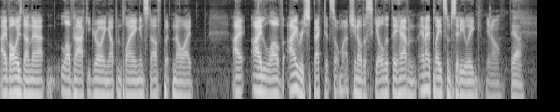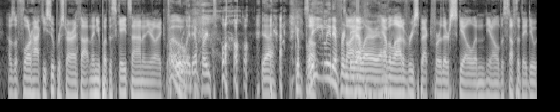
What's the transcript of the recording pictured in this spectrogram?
I've always done that. Loved hockey growing up and playing and stuff. But no, I I I love I respect it so much, you know, the skill that they have and, and I played some city league, you know. Yeah. I was a floor hockey superstar, I thought, and then you put the skates on and you're like, whoa. Totally different. yeah. Completely different So I have. Yeah. have a lot of respect for their skill and, you know, the stuff that they do.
